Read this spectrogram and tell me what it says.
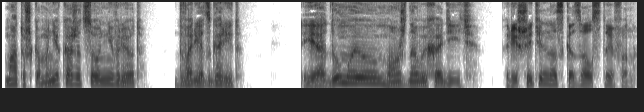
Матушка, мне кажется, он не врет. Дворец горит». «Я думаю, можно выходить», — решительно сказал Стефан.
